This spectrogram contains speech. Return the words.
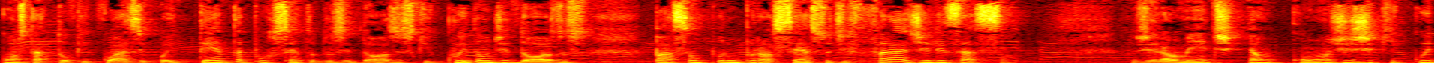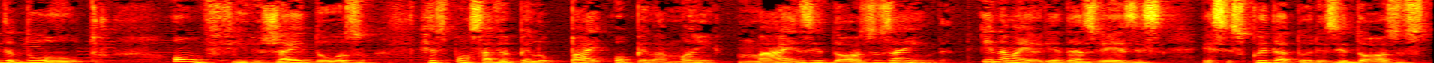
constatou que quase 80% dos idosos que cuidam de idosos passam por um processo de fragilização. Geralmente é um cônjuge que cuida do outro, ou um filho já idoso responsável pelo pai ou pela mãe, mais idosos ainda. E na maioria das vezes, esses cuidadores idosos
